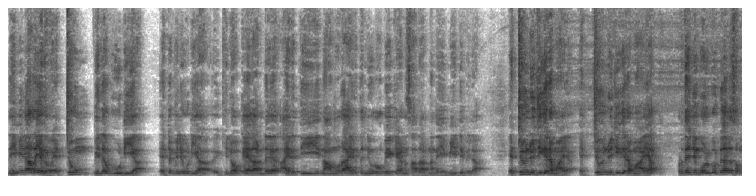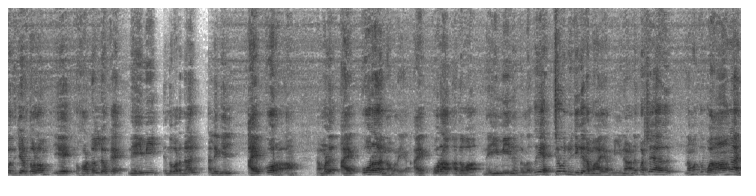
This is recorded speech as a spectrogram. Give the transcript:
നെയ്മീൻ അറിയാലോ ഏറ്റവും വില കൂടിയ ഏറ്റവും വില കൂടിയ കിലോക്ക് ഏതാണ്ട് ആയിരത്തി നാനൂറ് ആയിരത്തി അഞ്ഞൂറ് രൂപയൊക്കെയാണ് സാധാരണ നെയ്മീന്റെ വില. ഏറ്റവും രുചികരമായ ഏറ്റവും രുചികരമായ പ്രത്യേകിച്ചും കോഴിക്കോട്ടുകാരെ സംബന്ധിച്ചിടത്തോളം ഈ ഹോട്ടലിലൊക്കെ നെയ്മീൻ എന്ന് പറഞ്ഞാൽ അല്ലെങ്കിൽ അയക്കോറ ആ നമ്മൾ അയക്കോറ എന്ന് പറയാ. അയക്കോറ അഥവാ നെയ്മീൻ എന്നുള്ളത് ഏറ്റവും രുചികരമായ മീനാണ്. പക്ഷെ അത് നമുക്ക് വാങ്ങാൻ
